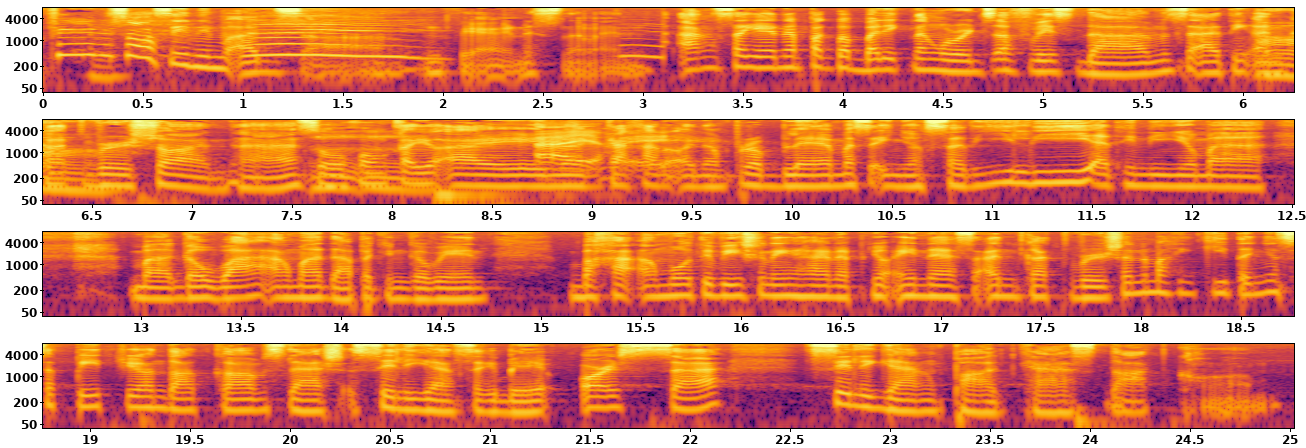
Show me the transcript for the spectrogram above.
Fairness ako cinema ads ah. In fairness naman. Ang saya ng pagbabalik ng words of wisdom sa ating uncut version. Ha? So, kung kayo ay, Ay, nagkakaroon ng problema sa inyong sarili at hindi nyo ma magawa ang mga dapat yung gawin, baka ang motivation na ihanap nyo ay nasa uncut version na makikita nyo sa patreon.com slash siligang sa gabi or sa siligangpodcast.com.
